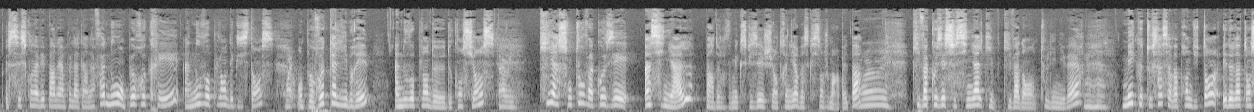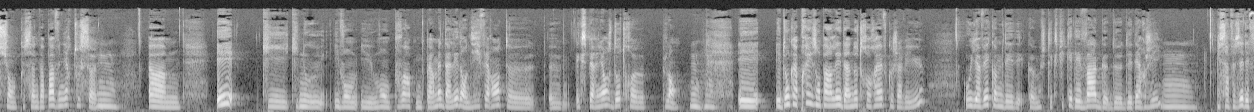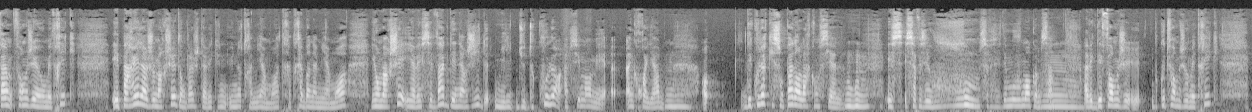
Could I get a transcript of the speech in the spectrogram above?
c'est ce qu'on avait parlé un peu la dernière fois, nous, on peut recréer un nouveau plan d'existence, Ouais. on peut recalibrer un nouveau plan de, de conscience Ah oui. qui, à son tour, va causer un signal, pardon, vous m'excusez, je suis en train de lire parce que sinon je ne me rappelle pas, qui va causer ce signal qui, qui va dans tout l'univers, Mhm. mais que tout ça, ça va prendre du temps et de l'attention, que ça ne va pas venir tout seul. Mhm. Euh, et qui, qui nous, ils, vont, ils vont pouvoir nous permettre d'aller dans différentes euh, euh, expériences d'autres plans. Mhm. Et, et donc après, ils ont parlé d'un autre rêve que j'avais eu, où il y avait comme des, comme je t'expliquais, des vagues d'énergie. Et ça faisait des formes, géométriques. Et pareil, là, je marchais. Donc là, j'étais avec une, une autre amie à moi, très très bonne amie à moi. Et on marchait. Et il y avait ces vagues d'énergie, de, de, de couleurs absolument mais euh, incroyables. En- des couleurs qui sont pas dans l'arc-en-ciel. Et, c- et ça faisait vroom, ça faisait des mouvements comme ça, avec des formes, beaucoup de formes géométriques.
